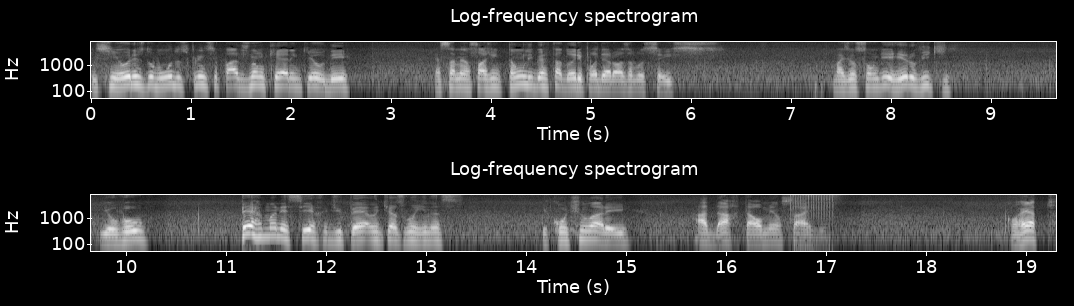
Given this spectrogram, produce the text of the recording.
Os senhores do mundo, os principados, não querem que eu dê essa mensagem tão libertadora e poderosa a vocês. Mas eu sou um guerreiro viking e eu vou permanecer de pé ante as ruínas e continuarei a dar tal mensagem. Correto?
